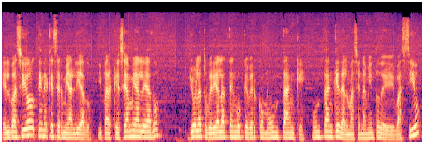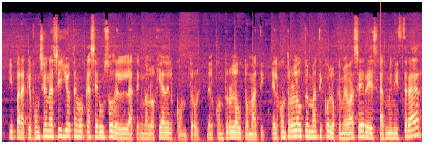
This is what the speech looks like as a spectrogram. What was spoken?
El vacío tiene que ser mi aliado y para que sea mi aliado, yo la tubería la tengo que ver como un tanque, un tanque de almacenamiento de vacío y para que funcione así yo tengo que hacer uso de la tecnología del control, del control automático. El control automático lo que me va a hacer es administrar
